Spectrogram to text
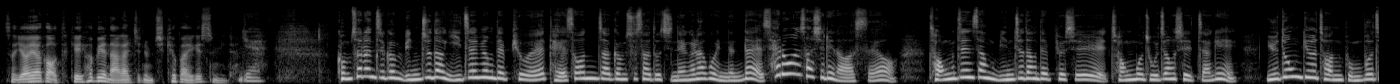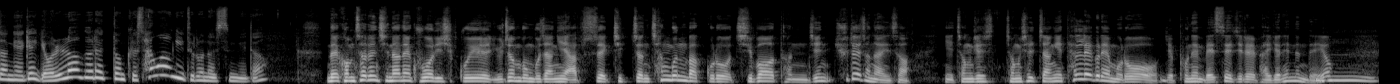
그래서 여야가 어떻게 협의해 나갈지 좀 지켜봐야겠습니다. 예. 검찰은 지금 민주당 이재명 대표의 대선 자금 수사도 진행을 하고 있는데 새로운 사실이 나왔어요. 정진상 민주당 대표실 정무조정실장이 유동규 전 본부장에게 연락을 했던 그 상황이 드러났습니다. 네, 검찰은 지난해 9월 29일 유 전 본부장이 압수수색 직전 창문 밖으로 집어 던진 휴대전화에서 이정 정 실장이 텔레그램으로 이제 보낸 메시지를 발견했는데요. 음.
